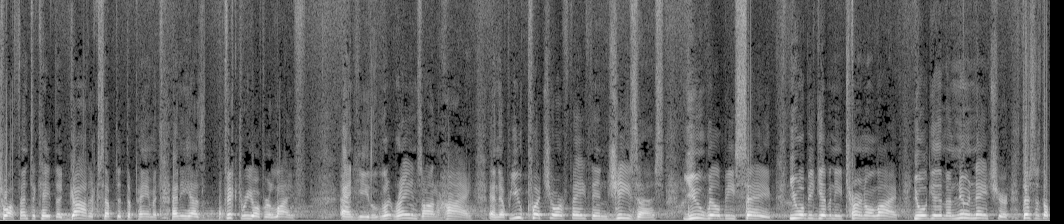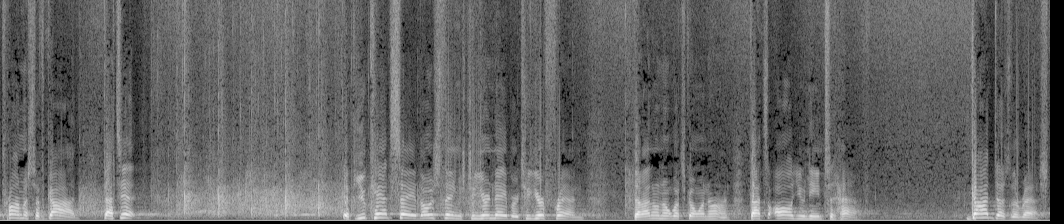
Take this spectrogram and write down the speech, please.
to authenticate that God accepted the payment, and he has victory over life, and he reigns on high. And if you put your faith in Jesus, you will be saved. You will be given eternal life. You will give a new nature. This is the promise of God. That's it. If you can't say those things to your neighbor, to your friend, then I don't know what's going on. That's all you need to have. God does the rest.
